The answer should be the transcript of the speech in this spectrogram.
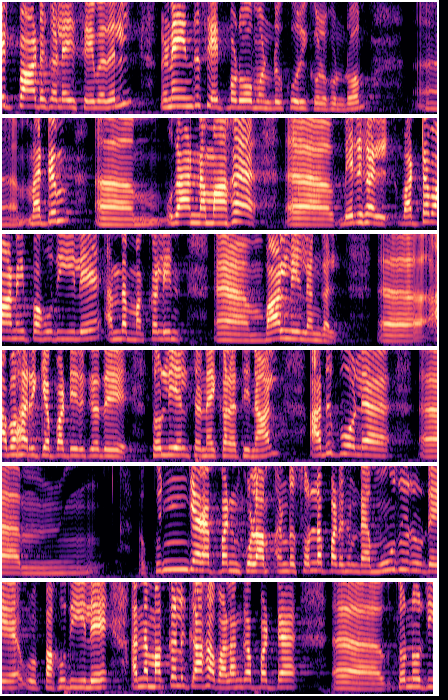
ஏற்பாடுகளை செய்வதில் இணைந்து செயற்படுவோம் என்று கூறிக்கொள்கின்றோம். மற்றும் உதாரணமாக வெறுகள் வட்டவானை பகுதியிலே அந்த மக்களின் வாழ்நிலங்கள் அபகரிக்கப்பட்டிருக்கிறது தொல்லியல் திணைக்களத்தினால். அதுபோல குஞ்சரப்பன் குளம் என்று சொல்லப்படுகின்ற மூதூருடைய பகுதியிலே அந்த மக்களுக்காக வழங்கப்பட்ட தொண்ணூற்றி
